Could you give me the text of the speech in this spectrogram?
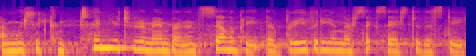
and we should continue to remember and celebrate their bravery and their success to this day.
